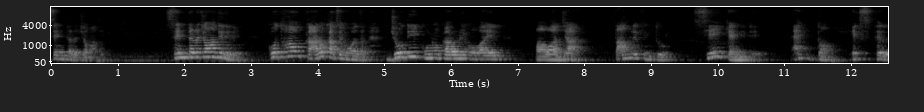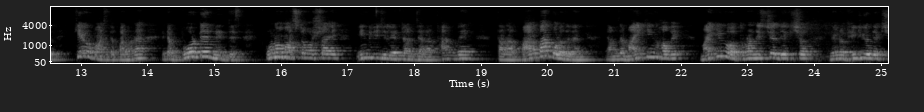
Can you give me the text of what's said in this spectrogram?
সেন্টারে জমা দিবে। সেন্টারে জমা দিয়ে দেবে। কোথাও কারও কাছে মোবাইল থাকবে যদি কোনো কারণে মোবাইল পাওয়া যায়, তাহলে কিন্তু সেই ক্যান্ডিডেট একদম এক্সপেল কেউ বাঁচতে পারবে না। এটা বোর্ডের নির্দেশ। কোনো মাস্টারমশাই ইনভিজিলেটর যারা থাকবেন, তারা বারবার বলে দেবেন, আমাদের মাইকিং হবে। মাইকিং হবে তোমরা নিশ্চয়ই দেখছ, বিভিন্ন ভিডিও দেখছ,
